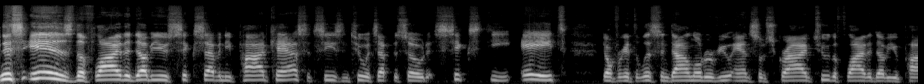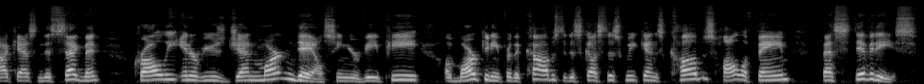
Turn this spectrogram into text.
This is the Fly the W670 podcast. It's season two, it's episode 68. Don't forget to listen, download, review, and subscribe to the Fly the W podcast. In this segment, Crawly interviews Jen Martindale, Senior VP of Marketing for the Cubs, to discuss this weekend's Cubs Hall of Fame festivities.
